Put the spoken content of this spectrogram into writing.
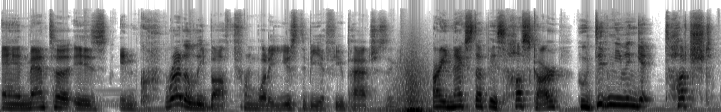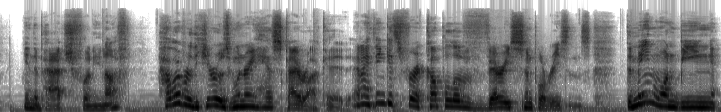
and Manta is incredibly buffed from what it used to be a few patches ago. All right, next up is Huskar, who didn't even get touched in the patch, funny enough. However, the hero's win rate has skyrocketed, and I think it's for a couple of very simple reasons. The main one being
